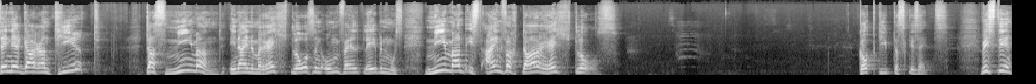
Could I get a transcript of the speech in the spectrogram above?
denn er garantiert, dass niemand in einem rechtlosen Umfeld leben muss. Niemand ist einfach da rechtlos. Gott gibt das Gesetz. Wisst ihr,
